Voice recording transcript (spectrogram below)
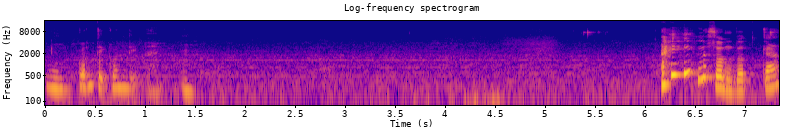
Hmm, konti, konti. Hmm. Ay, nasundot ka?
